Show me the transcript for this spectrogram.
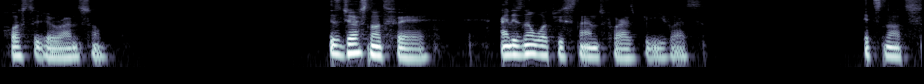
hostage or ransom? It's just not fair. And it's not what we stand for as believers. It's not.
